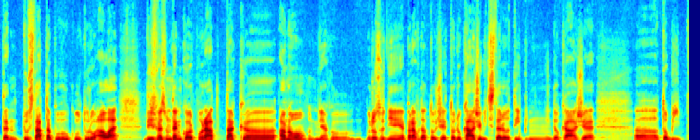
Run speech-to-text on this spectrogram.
ten, tu startupovou kulturu, ale když vezmu ten korporát, tak uh, ano, jako rozhodně je pravda to, že to dokáže být stereotypní, dokáže uh, to být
